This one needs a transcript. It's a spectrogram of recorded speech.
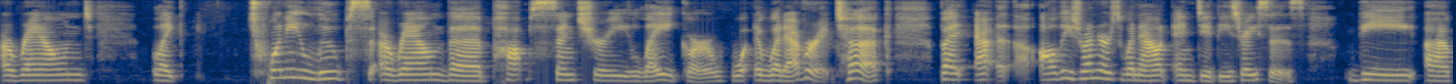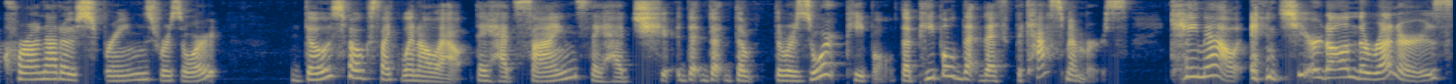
around like 20 loops around the pop century lake or wh- whatever it took but uh, all these runners went out and did these races. The uh, coronado springs resort those folks like went all out. They had signs they had cheer- the, the, the, the resort people the people that the, the cast members came out and cheered on the runners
